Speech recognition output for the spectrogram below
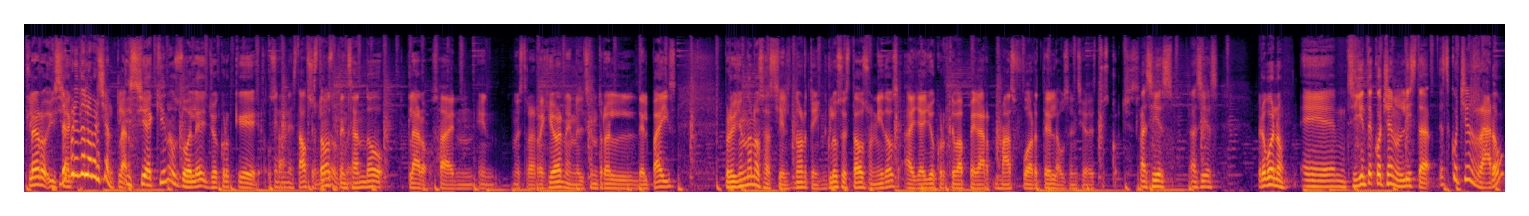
Claro, y si Depende de la versión, claro. Y si aquí nos duele, yo creo que o sea, En Estados estamos pensando, claro, o sea, en, en nuestra región, en el centro del, del país, pero yéndonos hacia el norte, incluso Estados Unidos, allá yo creo que va a pegar más fuerte la ausencia de estos coches. Así es, así es. Pero bueno, eh, siguiente coche en la lista. Este coche es raro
